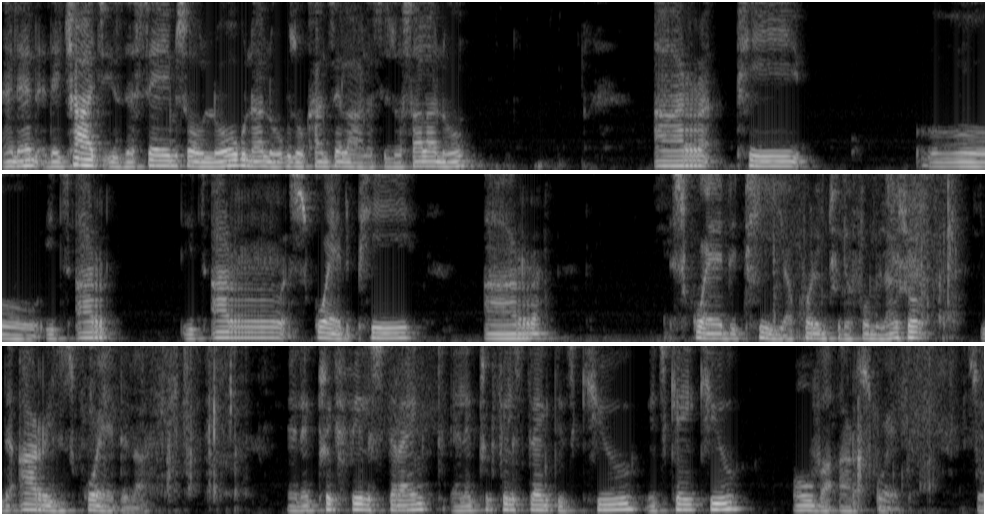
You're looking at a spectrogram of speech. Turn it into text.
and then the charge is the same. So loku naloku kuzokhanselana sizosala no rt oh it's r it's r squared p r squared t according to the formula. So the r is squared la electric field strength electric field strength is q it's kq over r squared. So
